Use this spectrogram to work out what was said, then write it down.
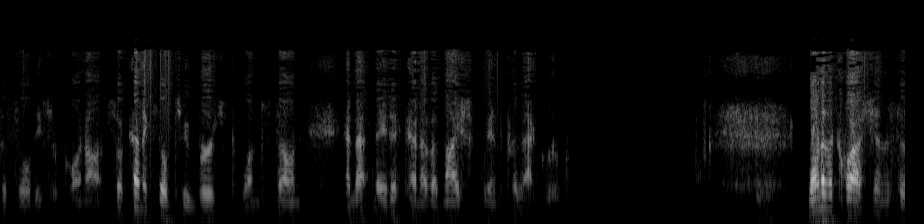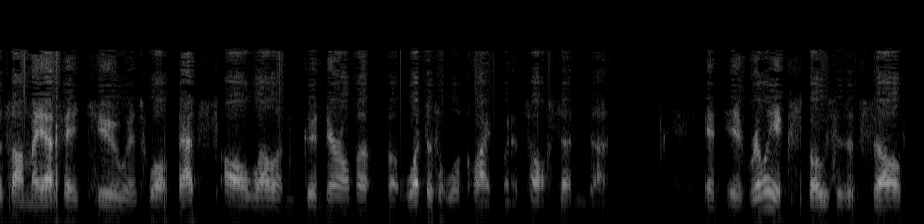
facilities that are going on. So it kind of killed two birds with one stone, and that made it kind of a nice win for that group. One of the questions that's on my FAQ is, well, that's all well and good, Darryl, but, but what does it look like when it's all said and done? It, it really exposes itself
